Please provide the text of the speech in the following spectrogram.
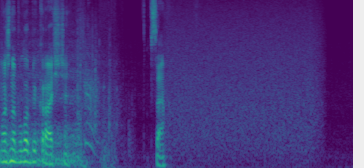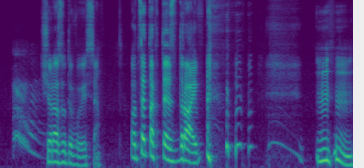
Можна було б і краще. Все. Щоразу дивуюся. Оце так тест-драйв. Угу.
